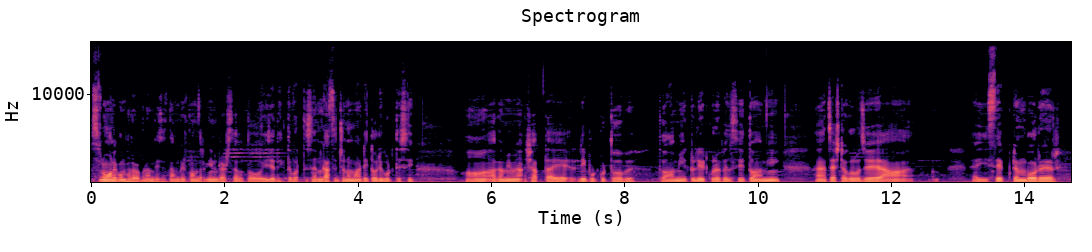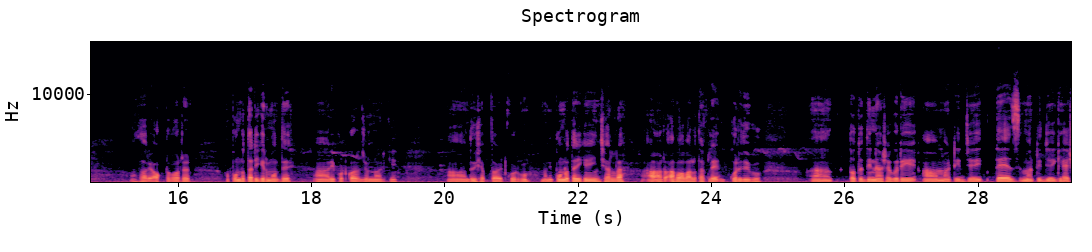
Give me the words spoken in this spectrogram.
আসসালামু আলাইকুম hello everyone this is Tanvir from the তো এই যে দেখতে পারতেছেন, গাছের জন্য মাটি তৈরি করতেছি। আগামী সপ্তাহে রিপোর্ট করতে হবে। তো আমি একটু লেট করে ফেলছি, তো আমি চেষ্টা করব যে এই সেপ্টেম্বরের সরি অক্টোবরের পনেরো তারিখের মধ্যে রিপোর্ট করার জন্য আর কি। দুই সপ্তাহ ওয়েট করব। মানে পনেরো তারিখে ইনশাল্লাহ আবহাওয়া ভালো থাকলে করে দেব। ততদিনে আশা করি মাটির যে তেজ, মাটির যে গ্যাস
